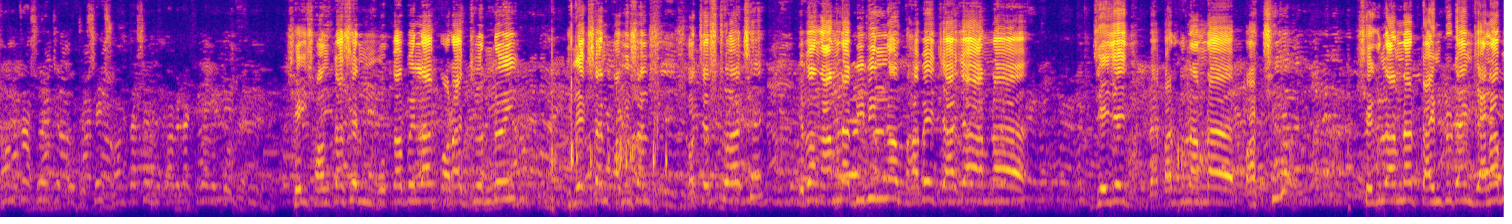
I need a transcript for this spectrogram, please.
সন্ত্রাস হয়েছে প্রচুর। সেই সন্ত্রাসের মোকাবেলা কীভাবে করবেন? সেই সন্ত্রাসের মোকাবেলা করার জন্যই ইলেকশন কমিশন সচেষ্ট আছে এবং আমরা বিভিন্নভাবে যা যা আমরা যে যে ব্যাপারগুলো আমরা পাচ্ছি সেগুলো আমরা টাইম টু টাইম জানাব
